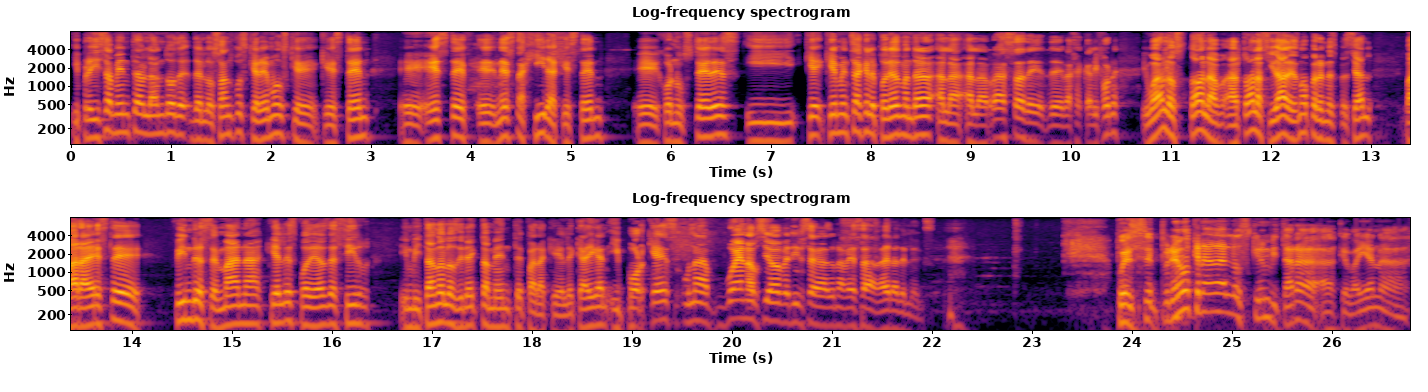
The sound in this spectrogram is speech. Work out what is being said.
Y precisamente hablando de, los fans, pues queremos que, estén eh, este, en esta gira, que estén eh, con ustedes. ¿Y qué, mensaje le podrías mandar a la, raza de, Baja California? Igual a, los, a todas las ciudades, ¿no? Pero en especial para este fin de semana, ¿qué les podrías decir invitándolos directamente para que le caigan? ¿Y por qué es una buena opción venirse de una vez a ver a Deluxe? Pues eh, primero que nada los quiero invitar a, que vayan a,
